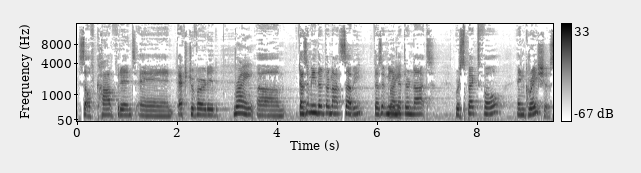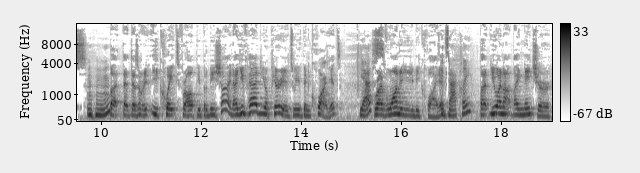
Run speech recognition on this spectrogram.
self confident, and extroverted. Right. Um, doesn't mean that they're not subby. Doesn't mean Right. that they're not respectful and gracious. Mm-hmm. But that doesn't re- equate for all people to be shy. Now you've had your periods where you've been quiet, yes. where I've wanted you to be quiet. Exactly. But you are not by nature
